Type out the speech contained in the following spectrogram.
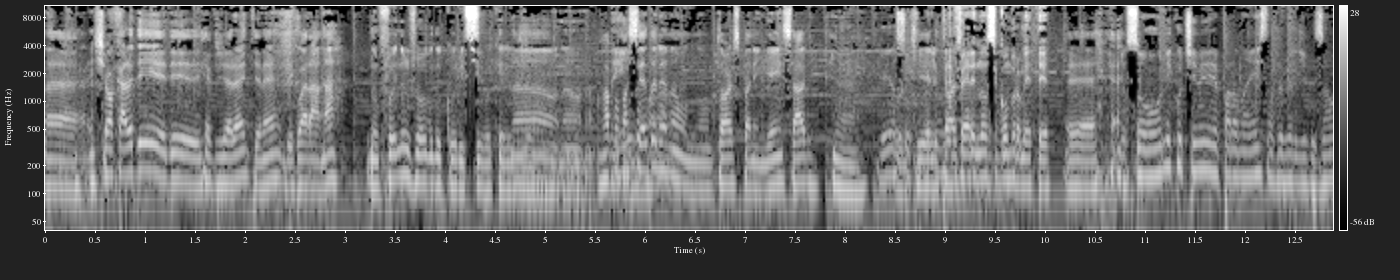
É, encheu a cara de, de refrigerante, né? De Guaraná. Não foi no jogo do Curitiba aquele Não, dia. não, não. O Rafa Nem Macedo, do ele não, não torce pra ninguém, sabe? É. Eu sou, Porque ele torce. Prefere não se comprometer. É. eu sou o único time paranaense na primeira divisão.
